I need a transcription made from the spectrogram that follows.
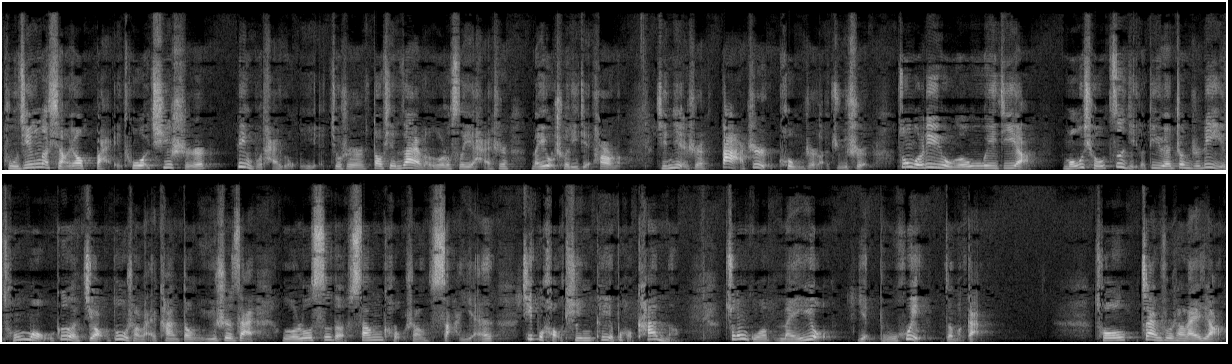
普京呢，想要摆脱，其实并不太容易。就是到现在了，俄罗斯也还是没有彻底解套呢，仅仅是大致控制了局势。中国利用俄乌危机啊。谋求自己的地缘政治利益，从某个角度上来看，等于是在俄罗斯的伤口上撒盐，既不好听，它也不好看呢。中国没有，也不会这么干。从战术上来讲，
